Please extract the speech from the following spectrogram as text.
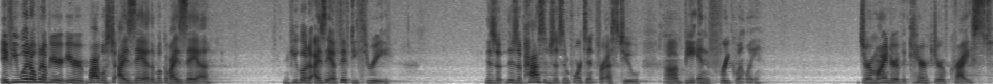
If you would open up your, your Bibles to Isaiah, the book of Isaiah, if you go to Isaiah 53, there's a, there's a passage that's important for us to uh, be in frequently. It's a reminder of the character of Christ.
